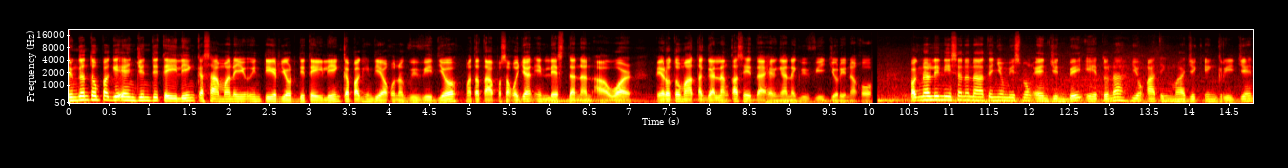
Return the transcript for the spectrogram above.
Yung gantong pag engine detailing, kasama na yung interior detailing kapag hindi ako nagvi-video, matatapos ako dyan in less than an hour. Pero tumatagal lang kasi dahil nga nagvi-video rin ako. Pag nalinisan na natin yung mismong engine bay, ito na yung ating magic ingredient.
